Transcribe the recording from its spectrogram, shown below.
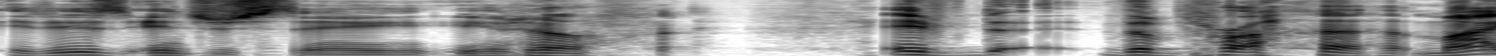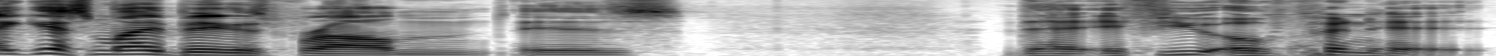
it is interesting. You know, if the, the pro- my I guess my biggest problem is that if you open it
